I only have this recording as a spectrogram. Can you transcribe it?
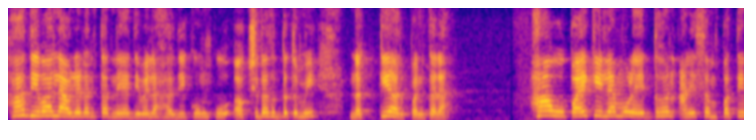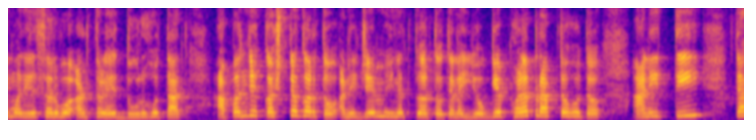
हा दिवा लावल्यानंतरने या दिव्याला हळदी कुंकू अक्षदासुद्धा तुम्ही नक्की अर्पण करा. हा उपाय केल्यामुळे धन आणि संपत्तीमधील सर्व अडथळे दूर होतात. आपण जे कष्ट करतो आणि जे मेहनत करतो त्याला योग्य फळ प्राप्त होतं आणि ती त्या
